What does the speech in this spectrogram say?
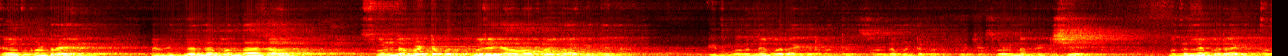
ತೆಗೆದುಕೊಂಡ್ರೆ ಹಿಂದೆಲ್ಲ ಬಂದಾಗ ಸ್ವರ್ಣ ಮಂಟಪದ ಪೂಜೆ ಯಾವಾಗಲೂ ಇಲ್ಲಿ ಆಗಿದ್ದಿಲ್ಲ. ಇದು ಮೊದಲನೇ ಬಾರಿ ಆಗಿರುವಂಥದ್ದು ಸ್ವರ್ಣ ಮಂಟಪದ ಪೂಜೆ, ಸ್ವರ್ಣ ಭಿಕ್ಷೆ ಮೊದಲನೇ ಬಾರಿ ಆಗಿದ್ದು.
